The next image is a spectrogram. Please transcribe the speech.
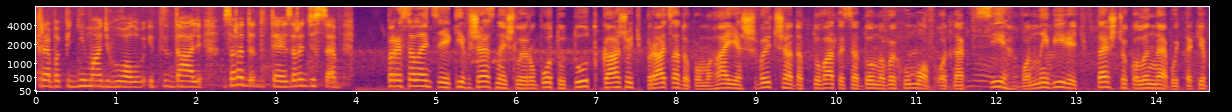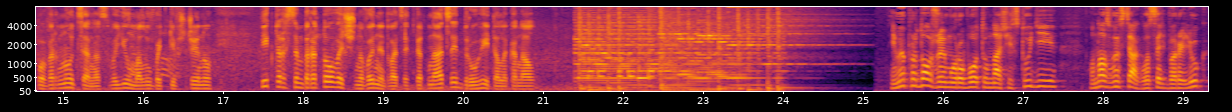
треба піднімати голову, іти далі заради дітей, заради себе. Переселенці, які вже знайшли роботу тут, кажуть, праця допомагає швидше адаптуватися до нових умов. Однак всі вони вірять в те, що коли-небудь таки повернуться на свою малу батьківщину. Віктор Сембратович, новини 2015, другий телеканал. І ми продовжуємо роботу в нашій студії. У нас в гостях Василь Барилюк,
